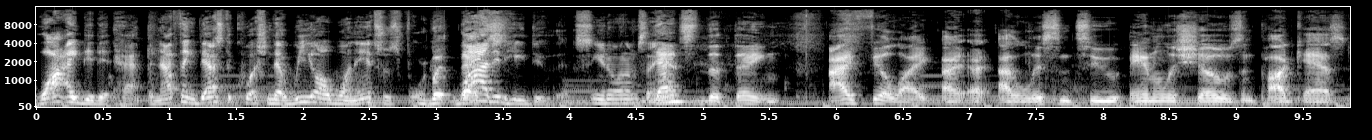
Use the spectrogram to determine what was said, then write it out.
Why did it happen? I think that's the question that we all want answers for. But why did he do this? You know what I'm saying? That's the thing. I feel like I, I, I listen to analyst shows and podcasts,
